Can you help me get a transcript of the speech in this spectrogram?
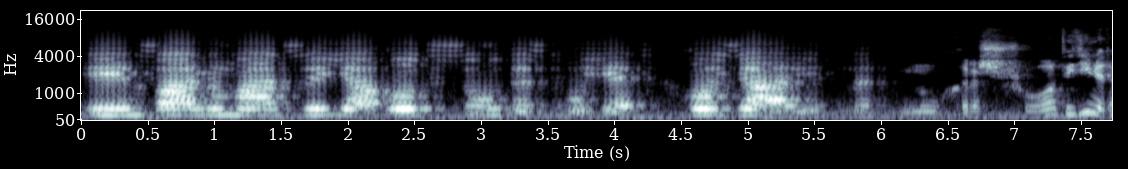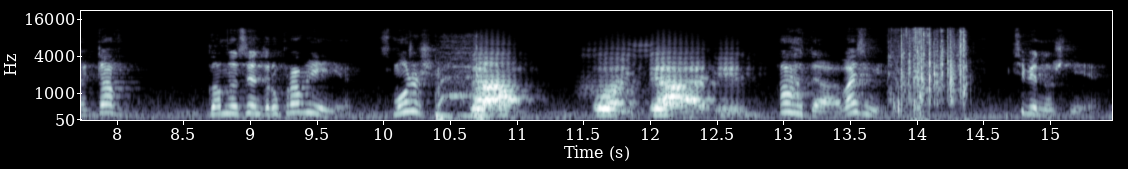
Информация отсутствует, Ну, хорошо. Отведи меня тогда в главный центр управления. Сможешь? Да, хозяин. Ах да, возьми. Тебе нужнее.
